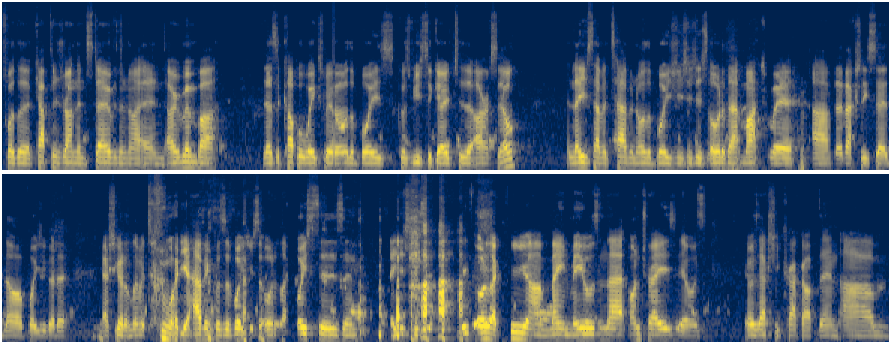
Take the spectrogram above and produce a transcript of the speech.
for the captain's run and stay over the night. And I remember there's a couple of weeks where all the boys, because we used to go to the RSL, and they used to have a tab, and all the boys used to just order that much. Where um, they've actually said, "Oh, boys, you've got to." Actually got a limit to what you're having because the boys used to order like oysters and they just used to, used to order like two um, main meals and that entrees. It was it was actually crack up. Then um,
